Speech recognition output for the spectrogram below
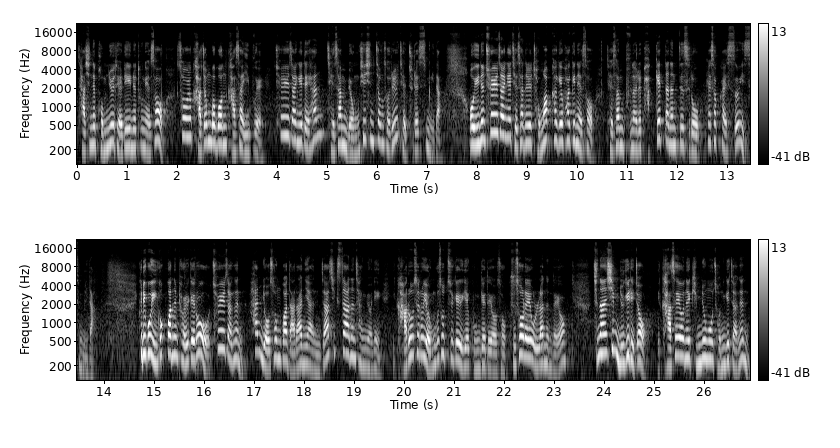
자신의 법률 대리인을 통해서 서울 가정법원 가사 2부에 최 회장에 대한 재산 명시 신청서를 제출했습니다. 어, 이는 최 회장의 재산을 정확하게 확인해서 재산 분할을 받겠다는 뜻으로 해석할 수 있습니다. 그리고 이것과는 별개로 최 회장은 한 여성과 나란히 앉아 식사하는 장면이 이 가로세로 연구소 측에 의해 공개되어서 구설에 올랐는데요. 지난 16일이죠. 가세연의 김용호 전 기자는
